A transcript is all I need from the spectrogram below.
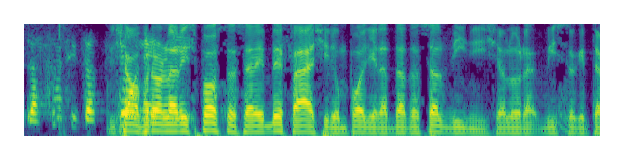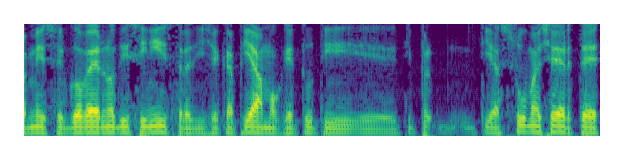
la sua situazione. Diciamo però la risposta sarebbe facile, un po' gliel'ha data Salvini, dice allora visto che ti ha messo il governo di sinistra, dice capiamo che tu ti, eh, ti, ti assuma certe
